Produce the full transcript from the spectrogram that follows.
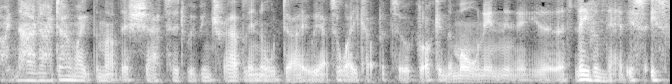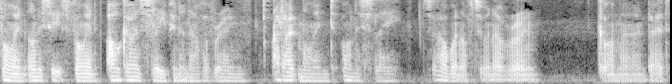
I went, no, no, don't wake them up. They're shattered. We've been travelling all day. We had to wake up at two o'clock in the morning. Leave them there. It's, it's fine. Honestly, it's fine. I'll go and sleep in another room. I don't mind, honestly. So I went off to another room, got in my own bed.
